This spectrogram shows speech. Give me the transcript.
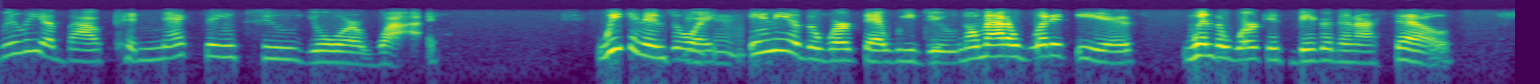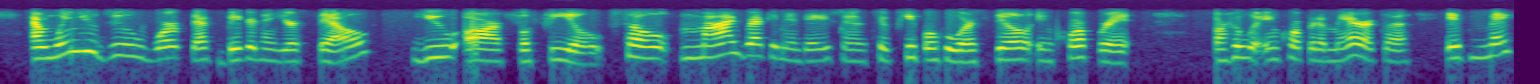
really about connecting to your why. We can enjoy Mhm. any of the work that we do, no matter what it is, when the work is bigger than ourselves. And when you do work that's bigger than yourself, you are fulfilled. So, my recommendation to people who are still in corporate or who are in corporate America is make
